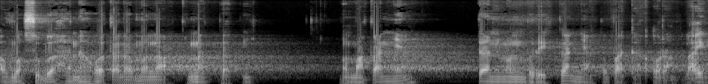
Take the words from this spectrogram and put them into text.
Allah Subhanahu Wa Taala melaknat babi memakannya dan memberikannya kepada orang lain.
